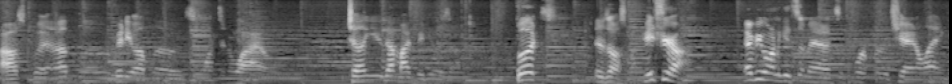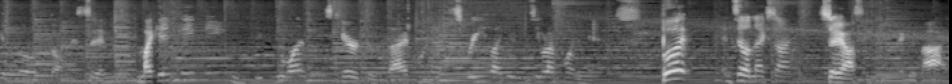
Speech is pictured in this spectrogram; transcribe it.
I also put upload video uploads once in a while. I'm telling you that my videos up. But there's also my Patreon. If you want to get some added support for the channel and get a little bonus and like in-game name, if you want these characters, I point at the screen like you can see what I'm pointing at. But until next time, stay awesome and goodbye.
